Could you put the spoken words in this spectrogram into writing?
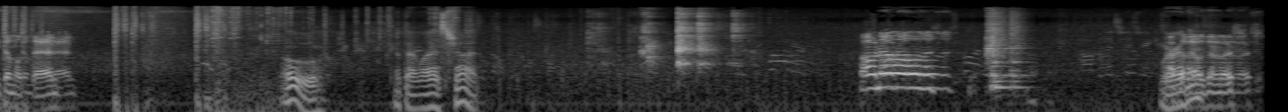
He's almost dead. Oh, got that last shot. Oh no! this- Where I are thought that was in the list.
